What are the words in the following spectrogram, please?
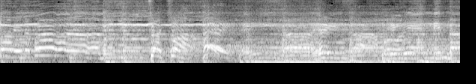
လားဤသာကားတဲ့ပါချွတ်ချွတ် Hey! ဟိသာဟိသာဟိရဲမင်းနာ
